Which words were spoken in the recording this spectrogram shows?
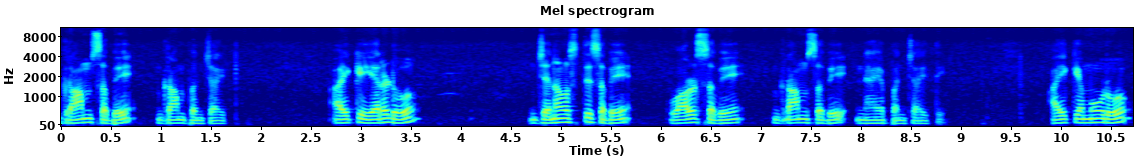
ಗ್ರಾಮ ಸಭೆ, ಗ್ರಾಮ ಪಂಚಾಯತ್. ಆಯ್ಕೆ ಎರಡು, ಜನವಸತಿ ಸಭೆ, ವಾರ್ಡ್ ಸಭೆ, ಗ್ರಾಮ ಸಭೆ, ನ್ಯಾಯ ಪಂಚಾಯಿತಿ. ಆಯ್ಕೆ ಮೂರು,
